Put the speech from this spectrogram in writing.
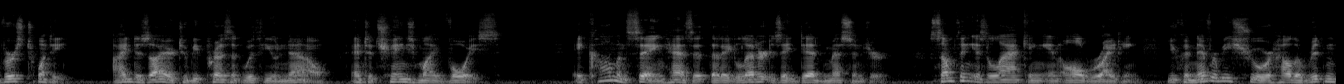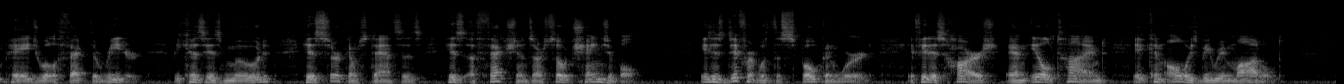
Verse 20 I desire to be present with you now, and to change my voice. A common saying has it that a letter is a dead messenger. Something is lacking in all writing. You can never be sure how the written page will affect the reader, because his mood, his circumstances, his affections are so changeable. It is different with the spoken word. If it is harsh and ill timed, it can always be remodeled.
